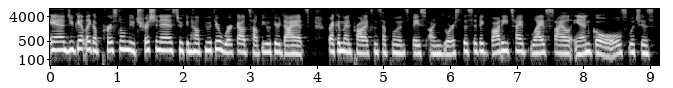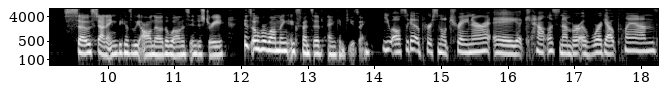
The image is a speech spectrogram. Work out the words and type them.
and you get like a personal nutritionist who can help you with your workouts, help you with your diets, recommend products and supplements based on your specific body type, lifestyle, and goals, which is so stunning because we all know the wellness industry is overwhelming, expensive, and confusing. You also get a personal trainer, a countless number of workout plans,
